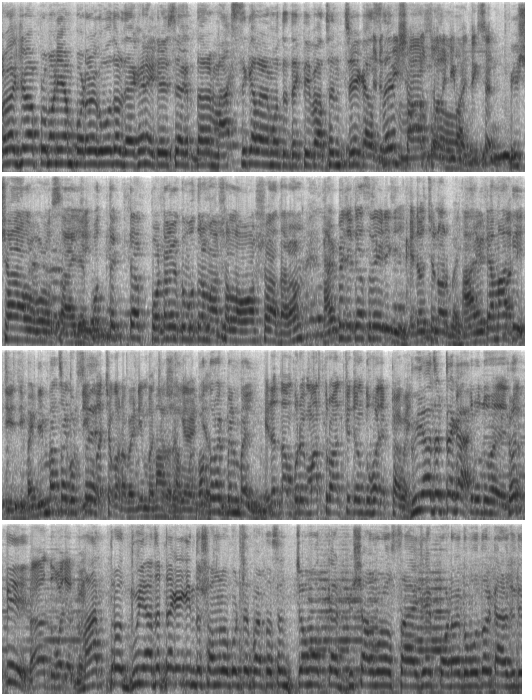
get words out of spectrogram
আরও একজন প্রমাণিয়াম পটার কবুতর দেখেন এটা হচ্ছে আপনার মাক্সি কালারের মধ্যে দেখতেই পাচ্ছেন চেক আছে। বিশাল কোয়ালিটি ভাই দেখছেন? বিশাল বড় সাইজের প্রত্যেকটা পটার কবুতর মার্শাল্লাহ অসাধারণ। যেটা আছে এটা কি? এটা হচ্ছে নর ভাই। আর এটা মাদি জি জি। ভাই ডিম বাচ্চা করছে। ডিম বাচ্চা করা ভাই ডিম বাচ্চা করা মাশাআল্লাহ। কত রাখবেন ভাই? এটার দাম পড়ে মাত্র আজকের জন্য দু হাজার টাকা ভাই। দুই হাজার টাকা? মাত্র দু হাজার টাকা। সত্যি? হ্যাঁ দু হাজার মাত্র দুই হাজার টাকায় কিন্তু সংগ্রহ করতে পারতেছেন চমৎকার বিশাল বড় সাইজের পটার কবুতর কারও যদি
